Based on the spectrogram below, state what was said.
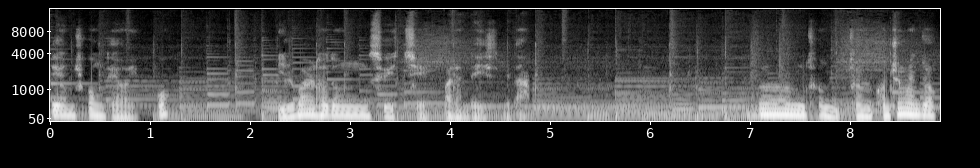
띄움 시공되어 있고 일괄 소등 스위치 마련되어 있습니다. 지금 좀, 전 건축 면적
